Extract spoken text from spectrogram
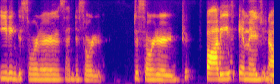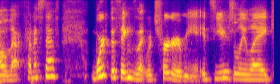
eating disorders and disordered disordered body image and all of that kind of stuff weren't the things that would trigger me. It's usually like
